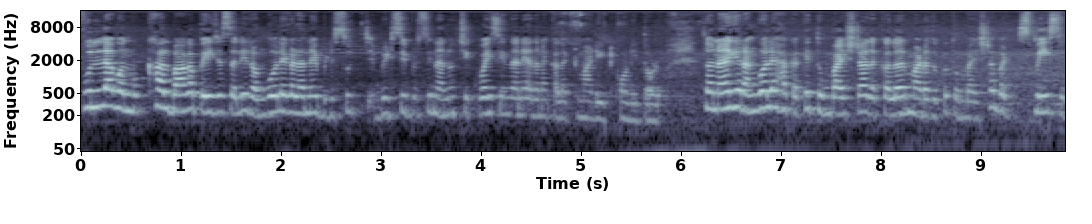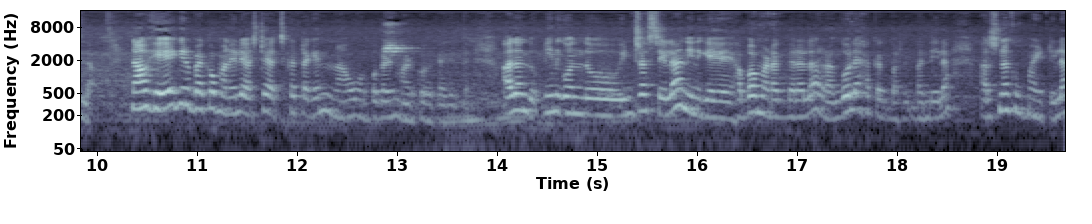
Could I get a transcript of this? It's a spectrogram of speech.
ಫುಲ್ಲಾಗಿ ಒಂದು ಮುಕ್ಕಾಲು ಭಾಗ ಪೇಜಸಲ್ಲಿ ರಂಗೋಲೆಗಳನ್ನೇ ಬಿಡಿಸು, ಬಿಡಿಸಿ ಬಿಡಿಸಿ ನಾನು ಚಿಕ್ಕ ವಯಸ್ಸಿಂದಾನೇ ಅದನ್ನು ಕಲೆಕ್ಟ್ ಮಾಡಿ ಇಟ್ಕೊಂಡಿದ್ದವಳು ಸೊ ನನಗೆ ರಂಗೋಲೆ ಹಾಕೋಕ್ಕೆ ತುಂಬ ಇಷ್ಟ, ಅದು ಕಲರ್ ಮಾಡೋದಕ್ಕೂ ತುಂಬ ಇಷ್ಟ ಬಟ್ ಸ್ಪೇಸ್ ಇಲ್ಲ. ನಾವು ಹೇಗಿರಬೇಕೋ ಮನೇಲಿ ಅಷ್ಟೇ ಅಚ್ಚುಕಟ್ಟಾಗೆ ನಾವು ಹಬ್ಬಗಳನ್ನ ಮಾಡ್ಕೋಬೇಕಾಗುತ್ತೆ ಅದೊಂದು, ನಿನಗೊಂದು ಇಂಟ್ರೆಸ್ಟ್ ಇಲ್ಲ, ನಿನಗೆ ಹಬ್ಬ ಮಾಡೋಕ್ಕೆ ಬರಲ್ಲ, ರಂಗೋಲೆ ಹಾಕಕ್ಕೆ ಬರ್, ಬಂದಿಲ್ಲ ಅರ್ಶಿನ ಕುಂಕುಮ ಇಟ್ಟಿಲ್ಲ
